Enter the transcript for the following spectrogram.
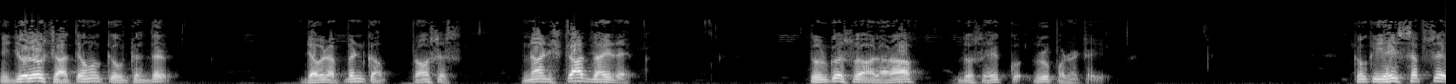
جو لوگ چاہتے ہوں کہ ان کے اندر ڈیولپمنٹ کا پروسیس نان اسٹاپ جاری رہے، تو ان کو سو الاراف دو سو ایک کو ضرور پڑھنا چاہیے۔ کیونکہ یہی سب سے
